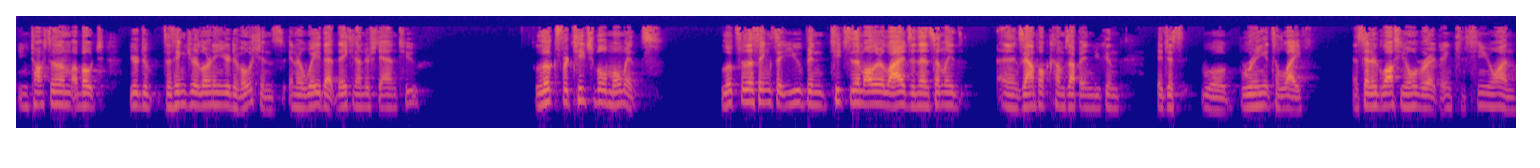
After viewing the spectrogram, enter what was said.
You can talk to them about your the things you're learning your devotions in a way that they can understand too. Look for teachable moments. Look for the things that you've been teaching them all their lives, and then suddenly an example comes up, and you can it just will bring it to life instead of glossing over it and continue on.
